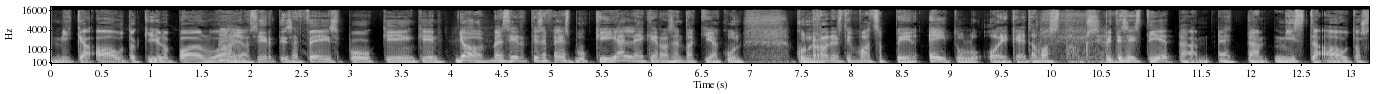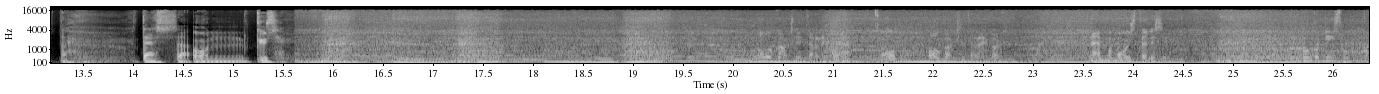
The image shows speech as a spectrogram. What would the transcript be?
mikä autokilpailua mm. ja siirti se Facebookiinkin. Joo, me siirrettiin se Facebookiin jälleen kerran sen takia, kun, kun radiostin WhatsAppiin ei tullut oikeita vastauksia. Piti siis tietää, että mistä autosta tässä on kyse. Onko kaksi litrainen kone? On kaksi litrainen kone. Näin mä muistelisin. Onko disukka?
